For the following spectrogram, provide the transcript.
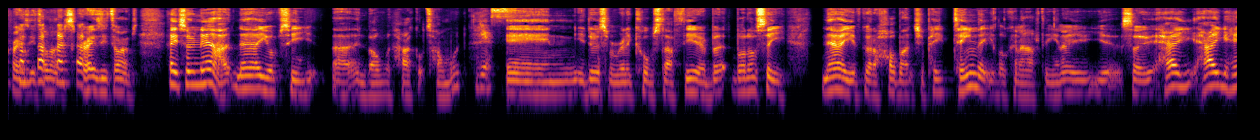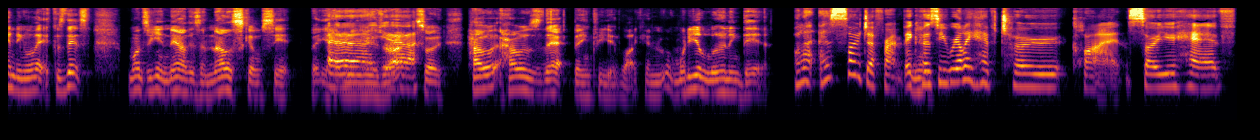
crazy times. Crazy times. Hey, so now, now you're obviously uh, involved with Harcourt's Homewood. yes and you're doing some really cool stuff there. But but obviously now you've got a whole bunch of pe- team that you're looking after. You know, you, so how how are you handling that? Because that's once again now there's another skill set that you haven't Uh, used, yeah. right? So how how has that been for you? Like, and what are you learning there? Well, it is so different because you really have two clients. So you have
